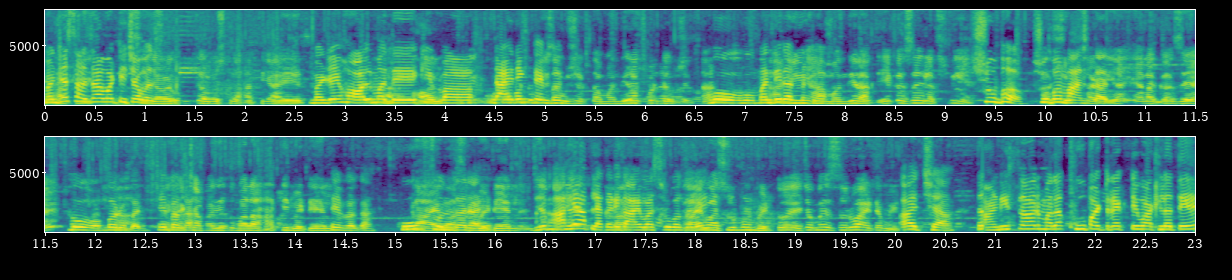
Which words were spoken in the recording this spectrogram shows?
म्हणजे हाती- सजावटीच्या वस्तू. सजावटीच्या वस्तू हाती आहेत. म्हणजे हॉलमध्ये हा, किंवा hall- तुम्ही कुठे पण डायनिंग तुम्ही टेबल ठेवू शकता मंदिरात पण ठेवू शकता. हो हो मंदिरात आणि पण हा ठेवू. मंदिरात. हे कसं आहे लक्ष्मी आहे. शुभ शुभ हा, मानतात. आहे. याला गज आहे. हो बरोबर. हे बघा. याच्यामध्ये तुम्हाला हाती भेटेल. हे बघा. खूप गाय सुंदर वासरू आहे. भेटेल. जे आहे म्हणजे- आपल्याकडे हा, गाय वासरू गाय वगैरे वासरू पण भेटतो याच्यामध्ये सर्व आयटम भेटतो अच्छा. तर आणि सर मला खूप अट्रॅक्टिव्ह वाटलं ते.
